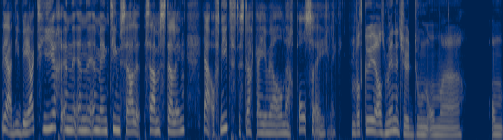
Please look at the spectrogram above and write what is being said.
Ja, die werkt hier in, in, in mijn teamsamenstelling. Ja, of niet. Dus daar kan je wel naar polsen eigenlijk. Wat kun je als manager doen om om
